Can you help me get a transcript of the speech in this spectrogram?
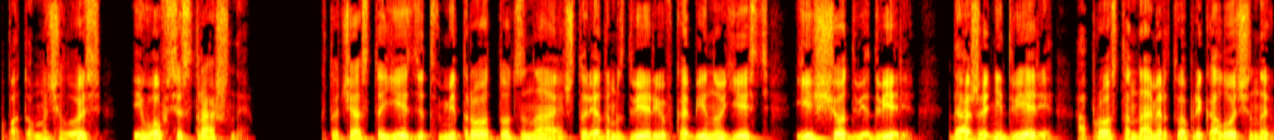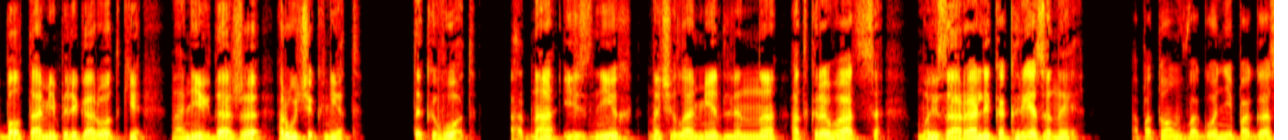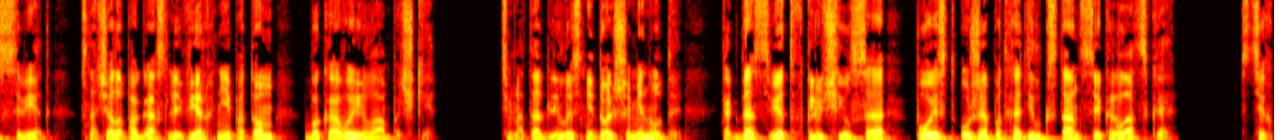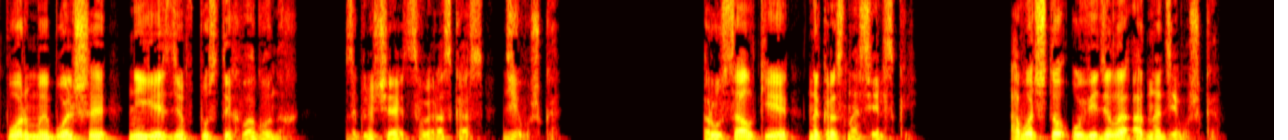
А потом началось и вовсе страшное. Кто часто ездит в метро, тот знает, что рядом с дверью в кабину есть еще две двери. Даже не двери, а просто намертво приколоченных болтами перегородки, на них даже ручек нет. Так вот, одна из них начала медленно открываться. Мы заорали, как резаные. А потом в вагоне погас свет. Сначала погасли верхние, потом боковые лампочки. Темнота длилась не дольше минуты. Когда свет включился, поезд уже подходил к станции Крылатская. «С тех пор мы больше не ездим в пустых вагонах», заключает свой рассказ девушка. Русалки на Красносельской. А вот что увидела одна девушка.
